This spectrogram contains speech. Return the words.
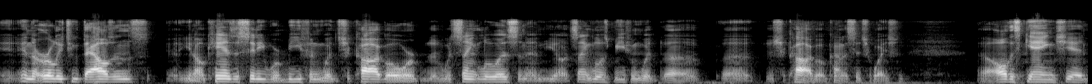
in the early 2000s you know, Kansas City were beefing with Chicago or with St. Louis, and then you know, St. Louis beefing with uh, uh, Chicago kind of situation. Uh, all this gang shit,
